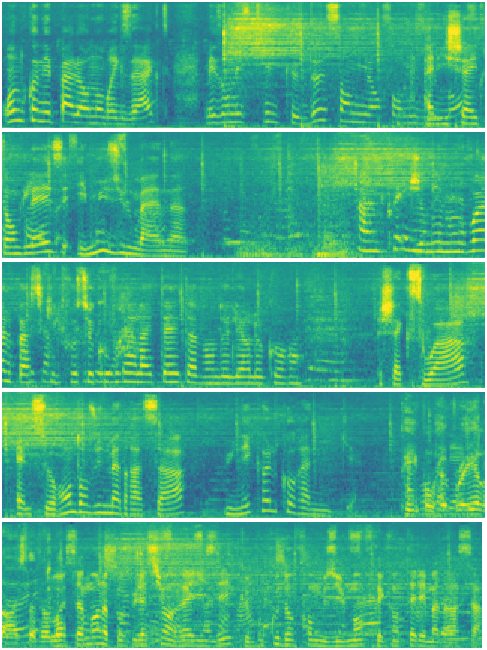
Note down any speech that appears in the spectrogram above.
On ne connaît pas leur nombre exact, mais on estime que 200 000 enfants musulmans... Alisha est anglaise et musulmane. Je mets mon voile parce qu'il faut se couvrir la tête avant de lire le Coran. Chaque soir, elle se rend dans une madrasa, une école coranique. Récemment, la population a réalisé que beaucoup d'enfants musulmans fréquentaient les madrasas.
